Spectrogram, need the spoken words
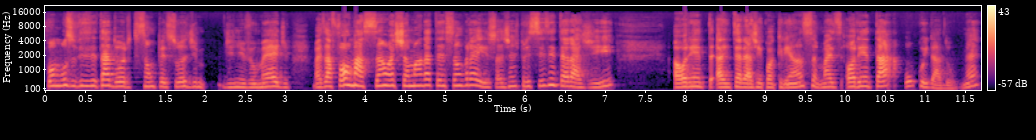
como os visitadores, que são pessoas de, de nível médio, mas a formação é chamando a atenção para isso. A gente precisa interagir, a a interagir com a criança, mas orientar o cuidador, né?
